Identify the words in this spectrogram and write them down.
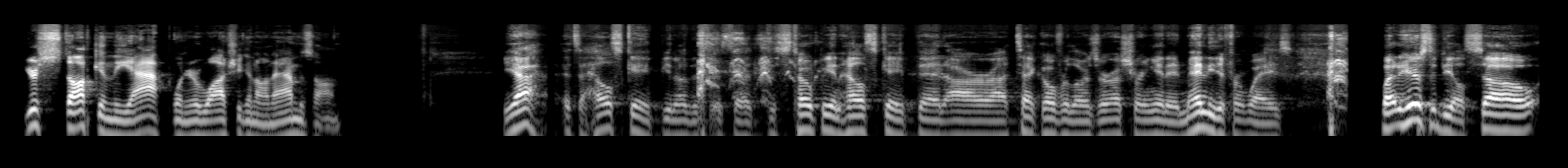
you're stuck in the app when you're watching it on Amazon. Yeah, it's a hellscape. You know, it's a dystopian hellscape that our uh, tech overlords are ushering in in many different ways. But here's the deal. So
